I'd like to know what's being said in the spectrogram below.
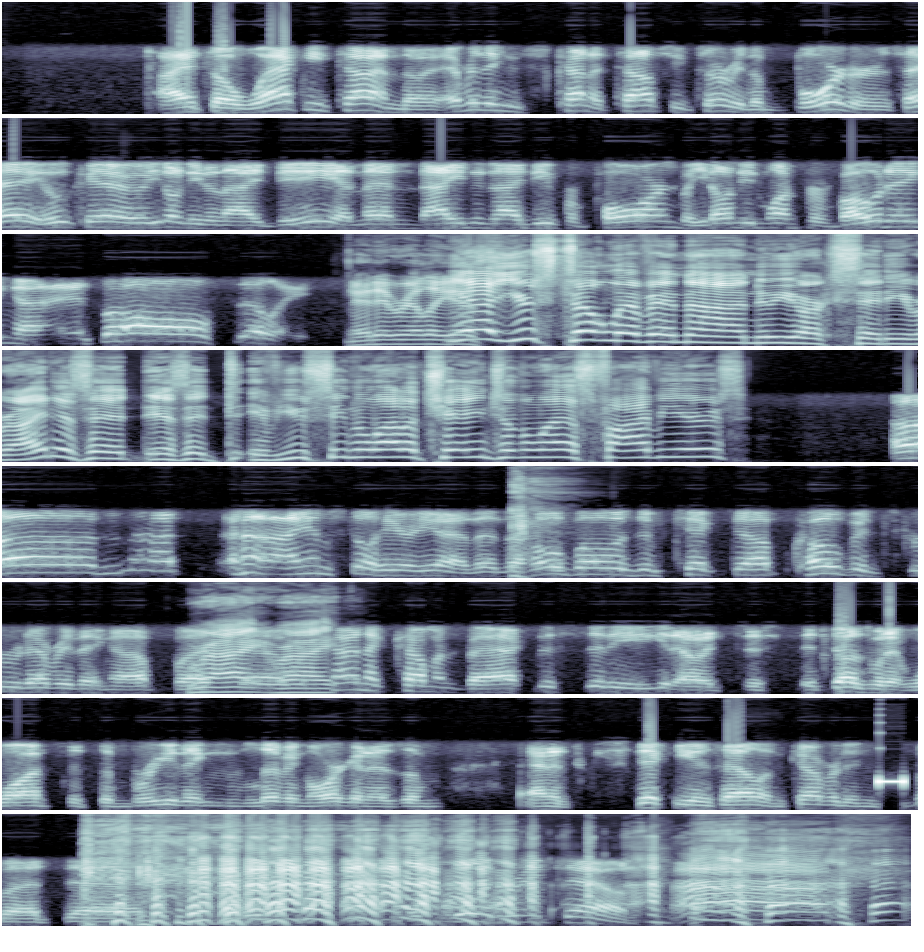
Uh, It's a wacky time, though. Everything's kind of topsy turvy. The borders, hey, who cares? You don't need an ID, and then now you need an ID for porn, but you don't need one for voting. Uh, it's all silly. It, it really is. Yeah, you still live in uh, New York City, right? Is it? Is it? Have you seen a lot of change in the last five years? Uh, not. I am still here. Yeah, the, the hobos have ticked up. COVID screwed everything up, but Right, uh, right. Kind of coming back. This city, you know, it's just it does what it wants. It's a breathing, living organism, and it's sticky as hell and covered in. But uh, it's still a great town.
